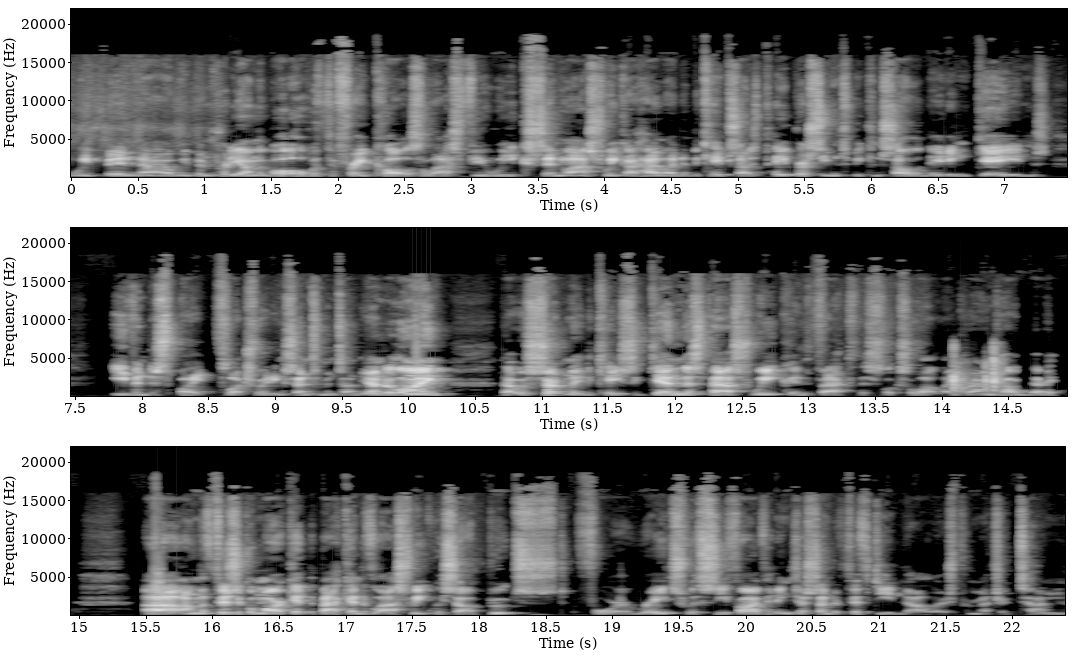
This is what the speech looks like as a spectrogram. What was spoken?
we've been uh, we've been pretty on the ball with the freight calls the last few weeks. And last week, I highlighted the Capesize paper seemed to be consolidating gains, even despite fluctuating sentiment on the underlying. That was certainly the case again this past week. In fact, this looks a lot like Groundhog Day. Uh, on the physical market, the back end of last week, we saw a boost for rates with C5 hitting just under $15 per metric ton.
